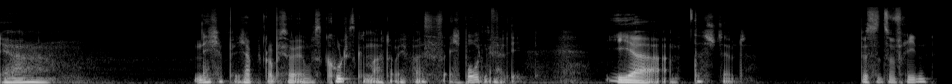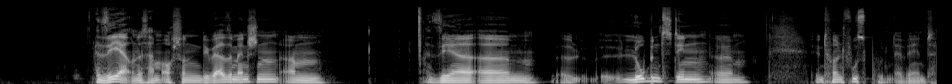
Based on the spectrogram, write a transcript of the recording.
Ja. Nee, ich habe, ich hab, glaube ich, so irgendwas Cooles gemacht, aber ich weiß es echt Boden nicht mehr. verlegt. Ja, das stimmt. Bist du zufrieden? Sehr. Und es haben auch schon diverse Menschen ähm, sehr ähm, äh, lobend den, ähm, den tollen Fußboden erwähnt.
